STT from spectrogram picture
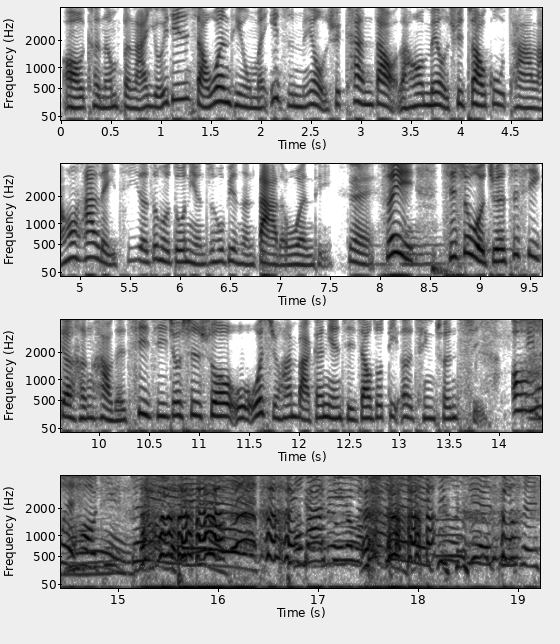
哦，可能本来有一点点小问题，我们一直没有去看到，然后没有去照顾它，然后它累积了。这么多年之后变成大的问题，对，所以其实我觉得这是一个很好的契机，就是说我我喜欢把更年期叫做第二青春期。哦，因为好听，对，我们要进入对 进入第二青春，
